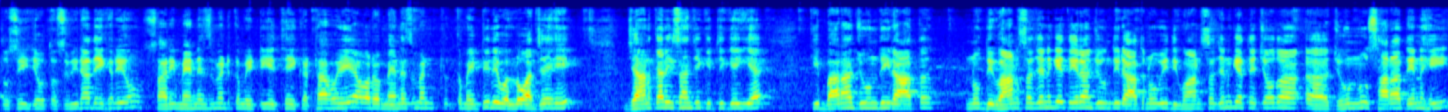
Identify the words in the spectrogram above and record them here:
ਤੁਸੀਂ ਜੋ ਤਸਵੀਰਾਂ ਦੇਖ ਰਹੇ ਹੋ, ਸਾਰੀ ਮੈਨੇਜਮੈਂਟ ਕਮੇਟੀ ਇੱਥੇ ਇਕੱਠਾ ਹੋਈ ਹੈ ਔਰ ਮੈਨੇਜਮੈਂਟ ਕਮੇਟੀ ਦੇ ਵੱਲੋਂ ਅੱਜ ਇਹ ਜਾਣਕਾਰੀ ਸਾਂਝੀ ਕੀਤੀ ਗਈ ਹੈ ਕਿ 12 ਜੂਨ ਦੀ ਰਾਤ ਨੂੰ ਦੀਵਾਨ ਸਜਣਗੇ 13 ਜੂਨ ਦੀ ਰਾਤ ਨੂੰ ਵੀ ਦੀਵਾਨ ਸਜਣਗੇ ਤੇ 14 ਜੂਨ ਨੂੰ ਸਾਰਾ ਦਿਨ ਹੀ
